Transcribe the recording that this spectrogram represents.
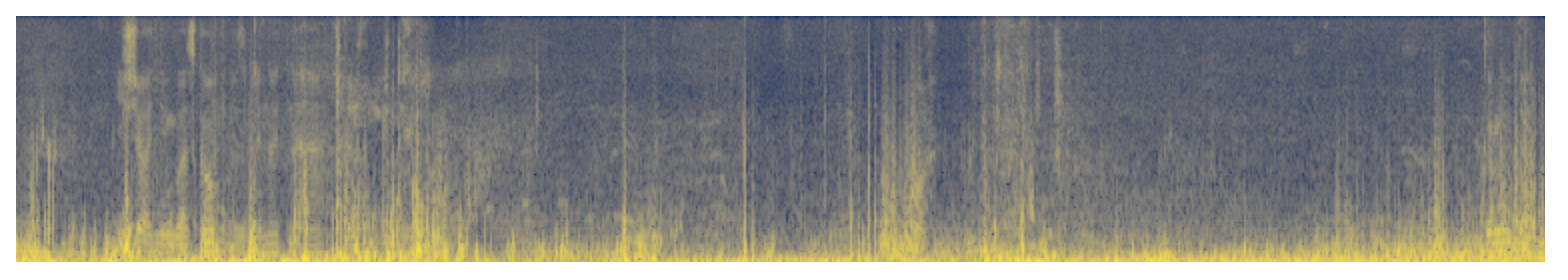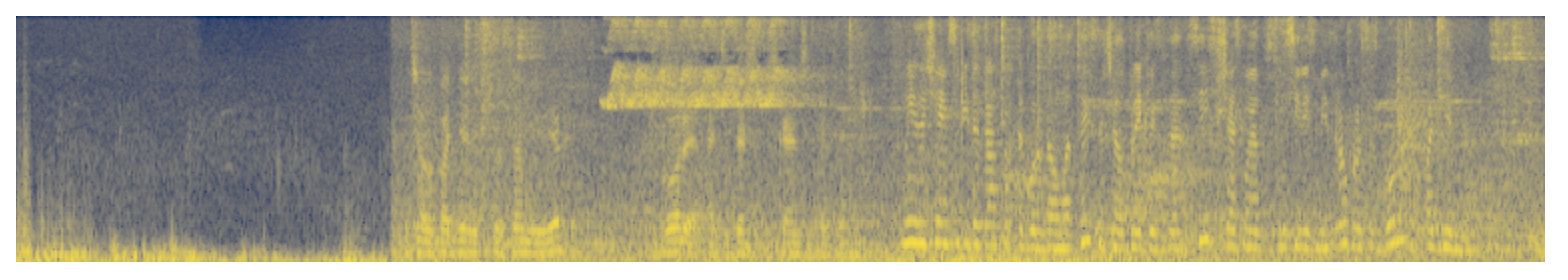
еще одним глазком взглянуть на Сначала поднялись на самый верх горы, а теперь спускаемся по земле. Мы изучаем все виды транспорта города Алматы. Сначала проехали до такси, сейчас мы спустились с метро просто с гор под землю.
